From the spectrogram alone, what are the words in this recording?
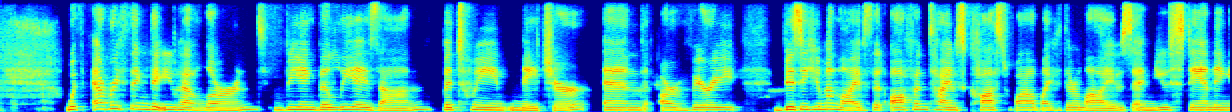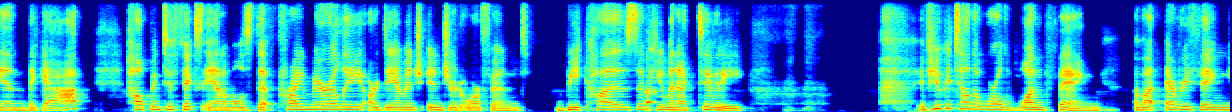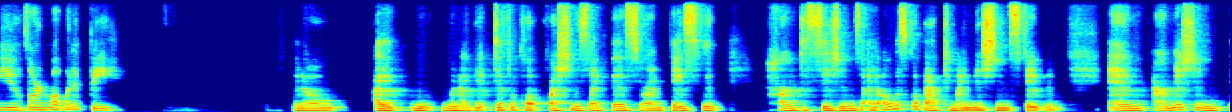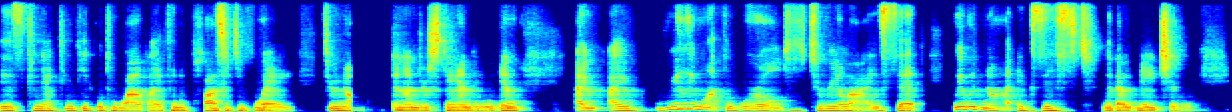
with everything that you have learned, being the liaison between nature and our very busy human lives that oftentimes cost wildlife their lives, and you standing in the gap, helping to fix animals that primarily are damaged, injured, orphaned because of human activity. If you could tell the world one thing about everything you've learned, what would it be? You know, I when I get difficult questions like this or I'm faced with hard decisions, I always go back to my mission statement. And our mission is connecting people to wildlife in a positive way through knowledge and understanding. And I, I really want the world to realize that we would not exist without nature.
